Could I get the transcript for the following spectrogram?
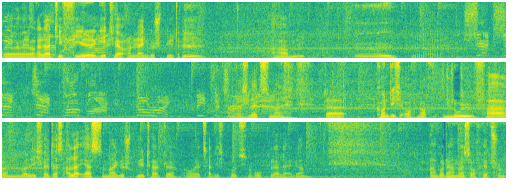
äh, relativ viel GTA Online gespielt haben. Aber train! das letzte Mal, da konnte ich auch noch null fahren, weil ich halt das allererste Mal gespielt hatte. Oh, jetzt hatte ich kurz einen Ruckler leider. Aber da haben wir es auch jetzt schon...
